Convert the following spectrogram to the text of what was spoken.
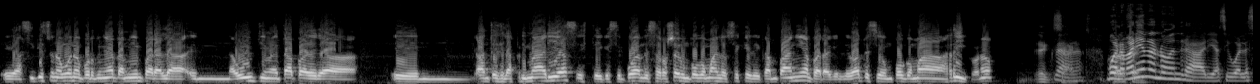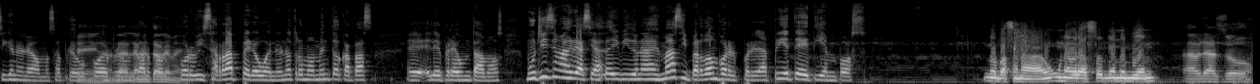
Eh, así que es una buena oportunidad también para la, en la última etapa de la, em, antes de las primarias, este, que se puedan desarrollar un poco más los ejes de campaña para que el debate sea un poco más rico, ¿no? Exacto. Bueno, mañana no vendrá Arias igual, así que no le vamos a poder preguntar por, por, Bizarrap, pero bueno, en otro momento capaz le preguntamos. Muchísimas gracias, David, una vez más y perdón por, por el apriete de tiempos. No pasa nada. Un abrazo, que anden bien. Abrazo.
